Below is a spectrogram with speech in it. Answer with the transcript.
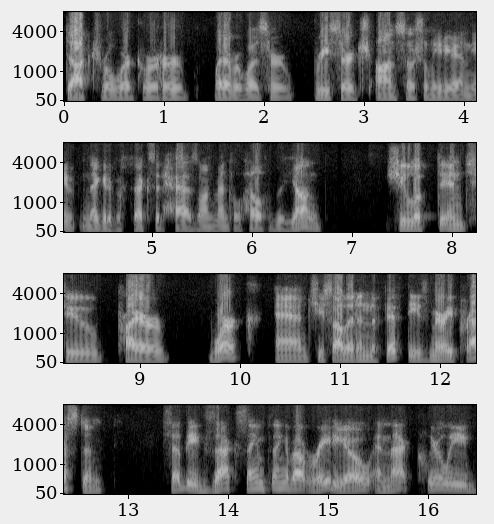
doctoral work or her whatever was, her research on social media and the negative effects it has on mental health of the young, she looked into prior work and she saw that in the 50s, Mary Preston said the exact same thing about radio. And that clearly,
